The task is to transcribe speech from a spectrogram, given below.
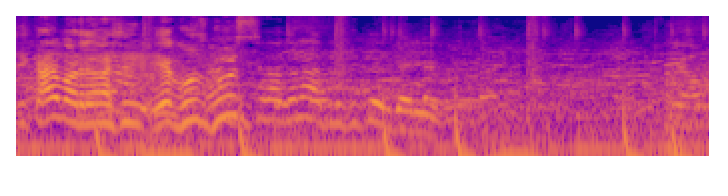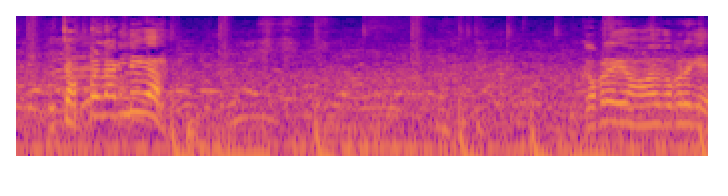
ती काय भरलं अशी हे घुस घुस. चुकारा ना आपली तू चप्पल टाकली का? कपडे घे मामा कपडे घे.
